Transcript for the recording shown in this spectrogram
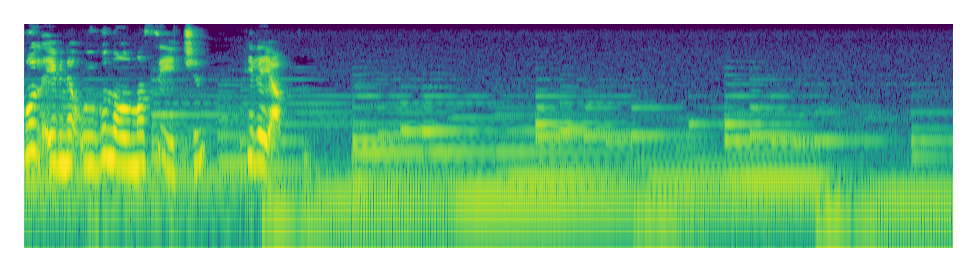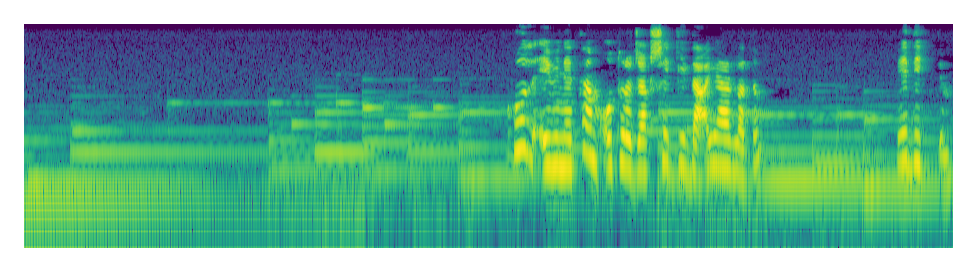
Kol evine uygun olması için pile yaptım. Kol evine tam oturacak şekilde ayarladım ve diktim.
